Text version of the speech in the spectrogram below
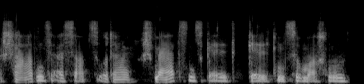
Schadensersatz oder Schmerzensgeld geltend zu machen.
